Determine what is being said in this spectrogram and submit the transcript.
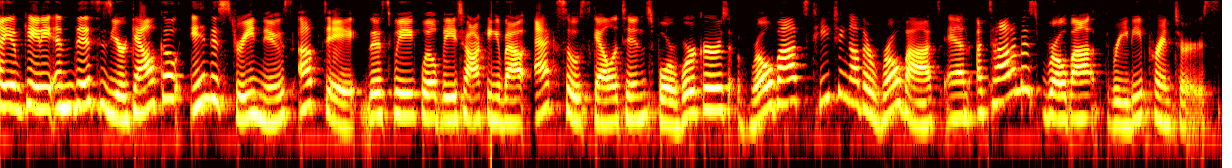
Hi, I'm Katie, and this is your Galco Industry News Update. This week, we'll be talking about exoskeletons for workers, robots teaching other robots, and autonomous robot 3D printers.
